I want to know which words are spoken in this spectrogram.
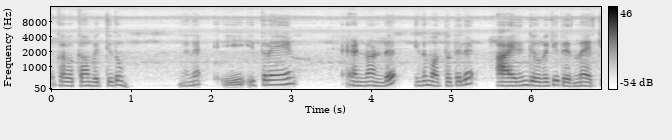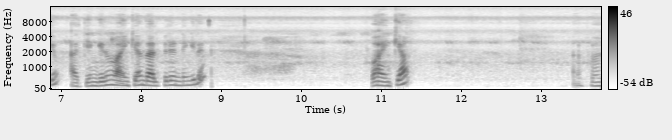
ഒക്കെ വെക്കാൻ പറ്റിയതും അങ്ങനെ ഈ ഇത്രയും എണ്ണം ഉണ്ട്. ഇത് മൊത്തത്തിൽ ആയിരം രൂപയ്ക്ക് തരുന്നതായിരിക്കും. ആർക്കെങ്കിലും വാങ്ങിക്കാൻ താല്പര്യം ഉണ്ടെങ്കിൽ വാങ്ങിക്കാം. അപ്പം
